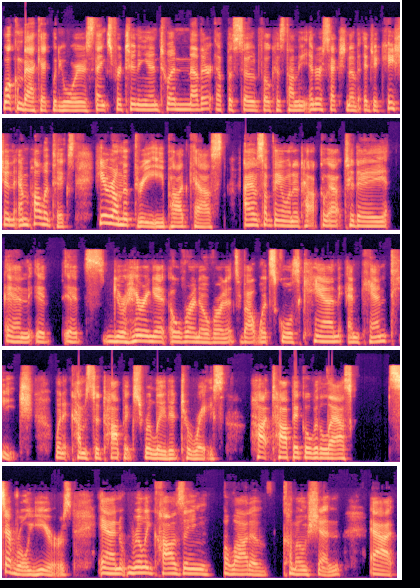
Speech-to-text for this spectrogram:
Welcome back, Equity Warriors. Thanks for tuning in to another episode focused on the intersection of education and politics here on the 3E podcast. I have something I want to talk about today, and it it's you're hearing it over and over, and it's about what schools can and can teach when it comes to topics related to race. Hot topic over the last several years and really causing a lot of commotion at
